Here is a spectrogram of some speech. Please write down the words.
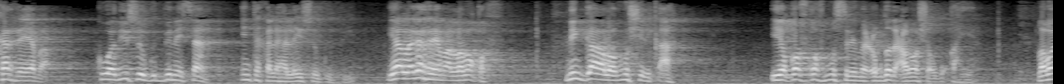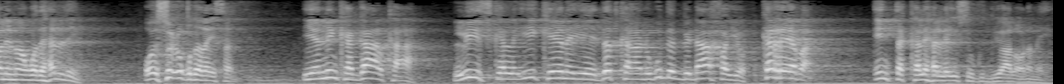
ka reeba. Kuwaad ii soo gudbinaysaan. Inta kale ha lai soo gudbiyo yaa laga reebaa laba qof. Nin gaaloo mushrik ah. Iyo qof qof muslima cuqdad caloosha ugu qahya. Laba nin aan wada hadlayn oo isu cuqdadaysan. Iyo ninka gaalka ah. Liiska la ii keenaye dadka aan ugu dembi dhaafayo. Ka reeba. Inta kale ha la ii soo gudbiyo ala odhanaya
